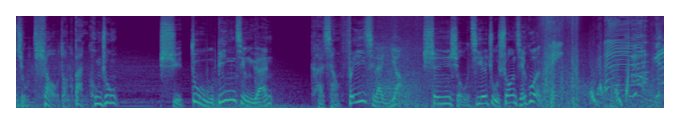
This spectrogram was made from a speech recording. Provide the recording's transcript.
就跳到了半空中。是杜宾警员，他像飞起来一样，伸手接住双截棍。嘿，哎呦呀！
